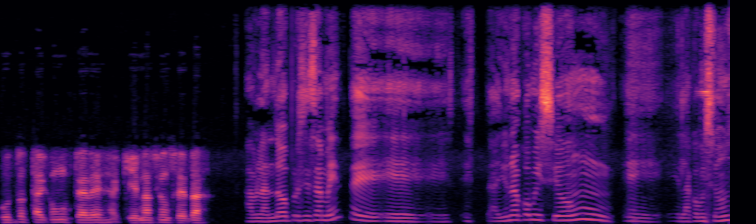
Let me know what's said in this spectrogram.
Gusto estar con ustedes aquí en Nación Z. Hablando precisamente, eh, hay una comisión, eh, la comisión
